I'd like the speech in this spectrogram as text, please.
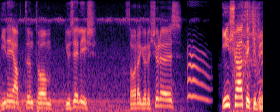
Yine yaptın Tom. Güzel iş. Sonra görüşürüz. İnşaat ekibi.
